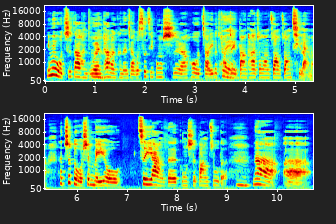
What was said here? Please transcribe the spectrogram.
因为我知道很多人嗯。他们可能找个设计公司，然后找一个团队帮他装装装装起来嘛，那这个我是没有这样的公司帮助的，嗯。那呃。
